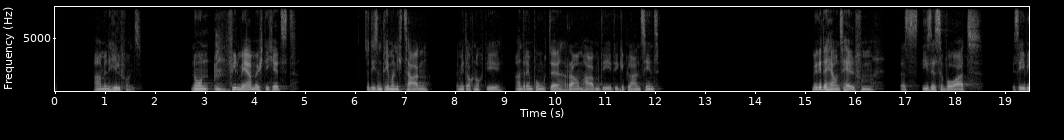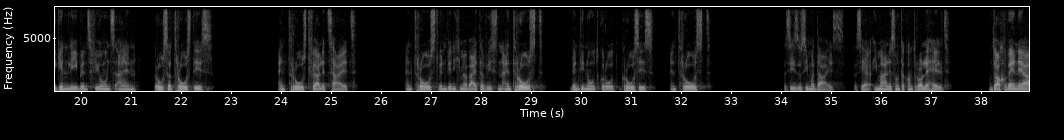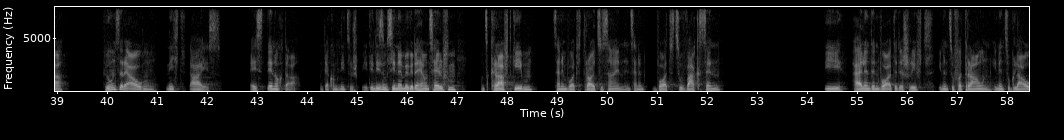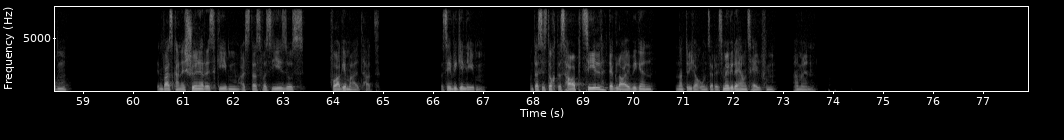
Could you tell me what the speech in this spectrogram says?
Amen, hilf uns. Nun, viel mehr möchte ich jetzt zu diesem Thema nicht sagen, damit auch noch die anderen Punkte Raum haben, die, die geplant sind. Möge der Herr uns helfen, dass dieses Wort des ewigen Lebens für uns ein großer Trost ist, ein Trost für alle Zeit, ein Trost, wenn wir nicht mehr weiter wissen, ein Trost, wenn die Not groß ist, ein Trost, dass Jesus immer da ist. dass er immer alles unter Kontrolle hält. Und auch wenn er für unsere Augen nicht da ist, er ist dennoch da und er kommt nie zu spät. In diesem Sinne möge der Herr uns helfen, uns Kraft geben, seinem Wort treu zu sein, in seinem Wort zu wachsen, die heilenden Worte der Schrift, ihnen zu vertrauen, ihnen zu glauben. Denn was kann es Schöneres geben als das, was Jesus vorgemalt hat? Das ewige Leben. Und das ist doch das Hauptziel der Gläubigen und natürlich auch unseres. Möge der Herr uns helfen. Amen.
